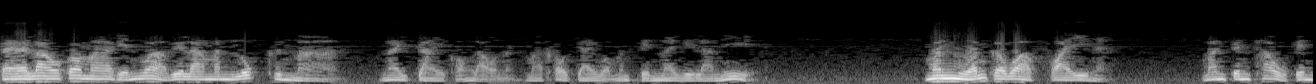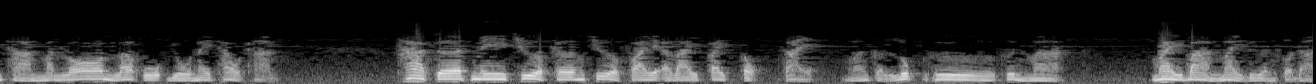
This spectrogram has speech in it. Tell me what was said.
แต่เราก็มาเห็นว่าเวลามันลุกขึ้นมาในใจของเรานะ่ะ มาเข้าใจว่ามันเป็นในเวลานี้ มันเหมือนกับว่าไฟเนะ่ยมันเป็นเท่าเป็นฐานมันร้อนละอุอยู่ในเท่าฐาน ถ้าเกิดมีเชื้อเพลิงเชื้อไฟอะไรไปตกใส่มันก็ลุกฮือขึ้นมา ไม่บ้านไม่เรือนก็ได้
